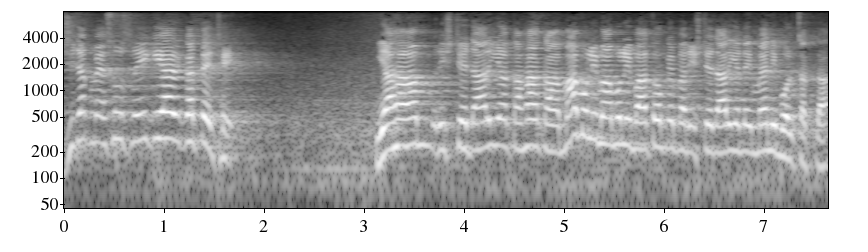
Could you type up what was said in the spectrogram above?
جھجک محسوس نہیں کیا کرتے تھے۔ یہاں ہم رشتہ داریاں کہاں کہاں، معمولی معمولی باتوں کے پر رشتہ داریاں نہیں، میں نہیں بول سکتا۔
